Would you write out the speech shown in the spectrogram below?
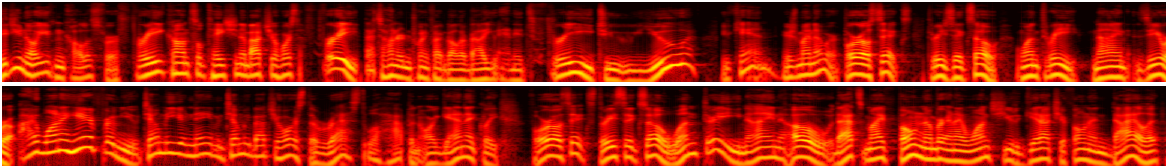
Did you know you can call us for a free consultation about your horse? Free. That's $125 value and it's free to you you can. Here's my number 406 360 1390. I want to hear from you. Tell me your name and tell me about your horse. The rest will happen organically. 406 360 1390. That's my phone number, and I want you to get out your phone and dial it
